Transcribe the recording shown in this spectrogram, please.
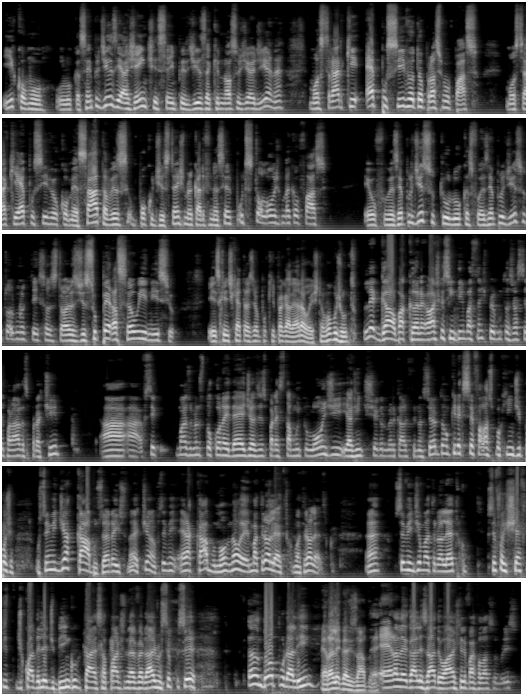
E como o Lucas sempre diz, e a gente sempre diz aqui no nosso dia a dia, né? Mostrar que é possível o teu próximo passo mostrar que é possível começar, talvez um pouco distante do mercado financeiro. Putz, estou longe, como é que eu faço? Eu fui um exemplo disso, tu, Lucas, foi um exemplo disso, todo mundo que tem suas histórias de superação e início. É isso que a gente quer trazer um pouquinho pra galera hoje. Então vamos junto. Legal, bacana. Eu acho que assim, tem bastante perguntas já separadas pra ti. A, você mais ou menos tocou na ideia de às vezes parece estar muito longe e a gente chega no mercado financeiro. Então eu queria que você falasse um pouquinho de, poxa, você vendia cabos, era isso, né? Tinha, você ven- era cabo, não, não, é material elétrico, material elétrico. Né? Você vendia material elétrico, você foi chefe de, de quadrilha de bingo, tá? Essa parte não é verdade, mas você, você andou por ali, Era legalizado. era legalizado, eu acho, ele vai falar sobre isso.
